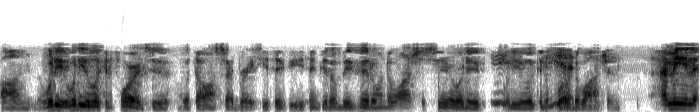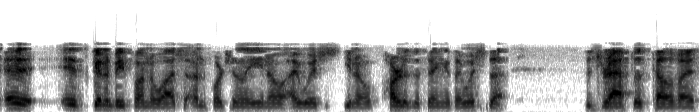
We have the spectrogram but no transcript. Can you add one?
Um, what are you what are you looking forward to with the All Star break? You think you think it'll be a good one to watch this year? What are you what are you looking Yeah. forward to watching? I mean, it, it's going to be fun to watch. Unfortunately, you know, I wish, you know, part of the thing is I wish the the draft was televised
